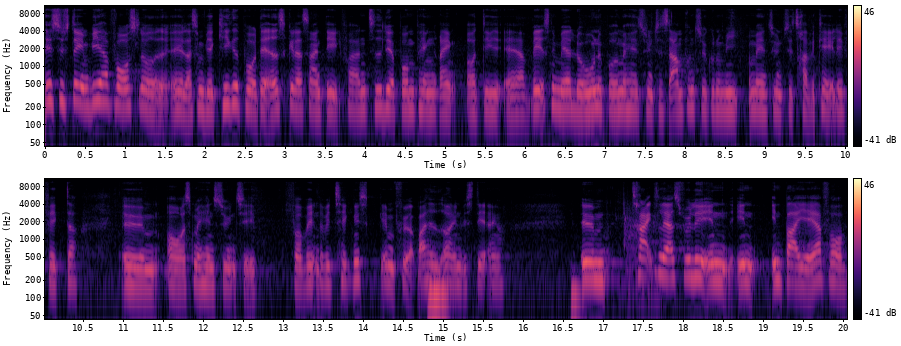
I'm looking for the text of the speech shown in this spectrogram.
det system, vi har foreslået, eller som vi har kigget på, det adskiller sig en del fra den tidligere bompengering, og det er væsentligt mere lovende, både med hensyn til samfundsøkonomi og med hensyn til trafikale effekter, øhm, og også med hensyn til, forventer vi, teknisk gennemførbarhed og investeringer. Øhm, trængsel er selvfølgelig en, en, en barriere for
